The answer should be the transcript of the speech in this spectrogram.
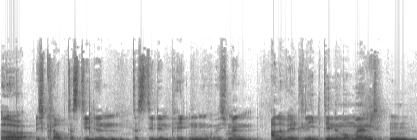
äh, ich glaube, dass die den, dass die den picken. Ich meine, alle Welt liebt ihn im Moment. Mhm.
